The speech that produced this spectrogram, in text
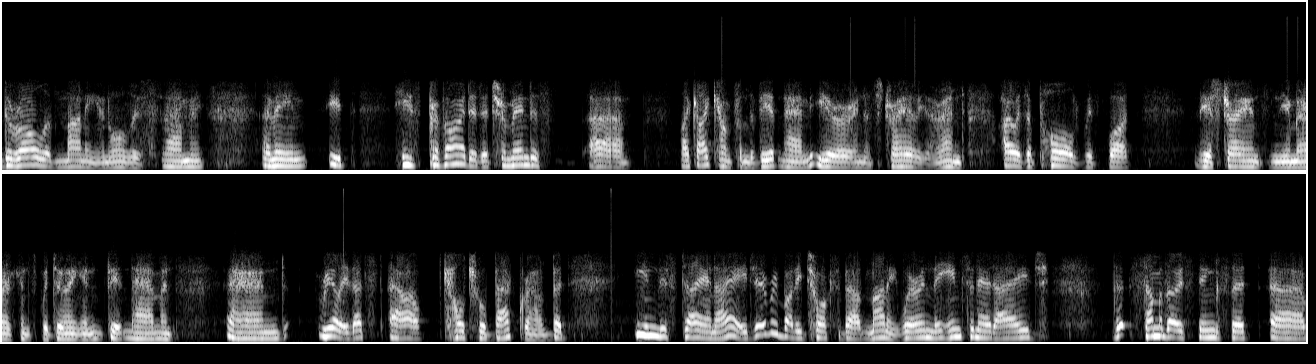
the role of money in all this. Um, I mean, it he's provided a tremendous. Uh, like I come from the Vietnam era in Australia, and I was appalled with what the Australians and the Americans were doing in Vietnam, and and really that's our cultural background. But in this day and age, everybody talks about money. We're in the internet age. Some of those things that uh,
